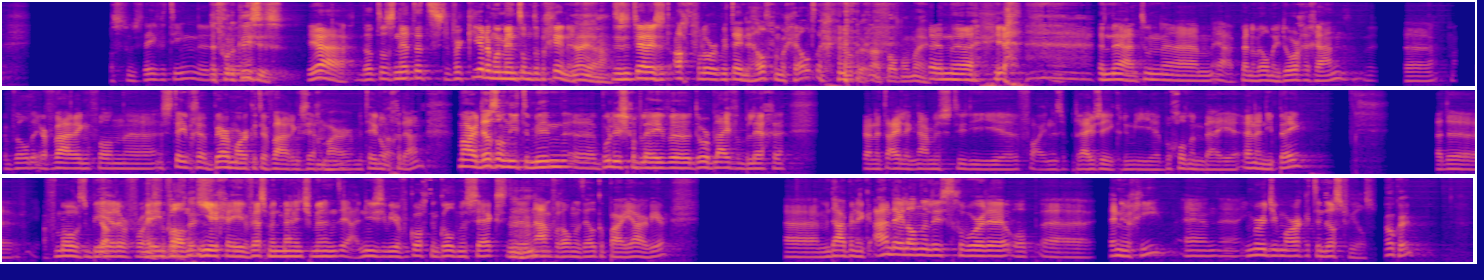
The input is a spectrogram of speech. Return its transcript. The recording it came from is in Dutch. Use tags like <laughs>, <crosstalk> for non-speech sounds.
was toen 17. Dus, net voor de eh, crisis. ja, dat was net het verkeerde moment om te beginnen. Ja, ja. Dus in 2008 verloor ik meteen de helft van mijn geld. Oké, okay, <laughs> nou, valt nog mee. en uh, <laughs> ja, en ja, toen uh, ja, ik ben er wel mee doorgegaan. Uh, maar ik heb wel de ervaring van een stevige bear market ervaring, zeg maar, Mhm. meteen opgedaan. Maar desalniettemin bullish gebleven, door blijven beleggen. Ik ben uiteindelijk na mijn studie finance en bedrijfseconomie begonnen bij NNIP. De ja, vermogensbeheerder Ja, voorheen van. ING Investment Management. Ja, nu is hij weer verkocht aan Goldman Sachs. De Mhm. naam verandert elke paar jaar weer. Ehm, daar ben ik aandeelanalist geworden op eh, energie en eh, emerging market industrials. Oké.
